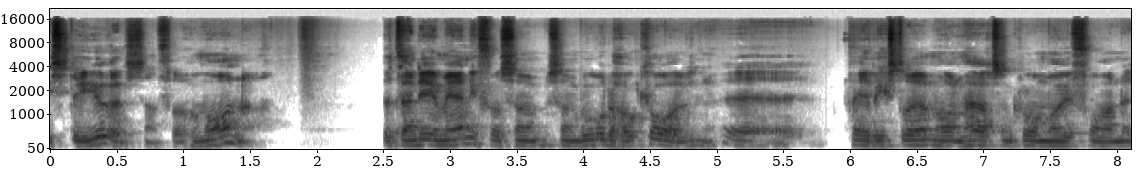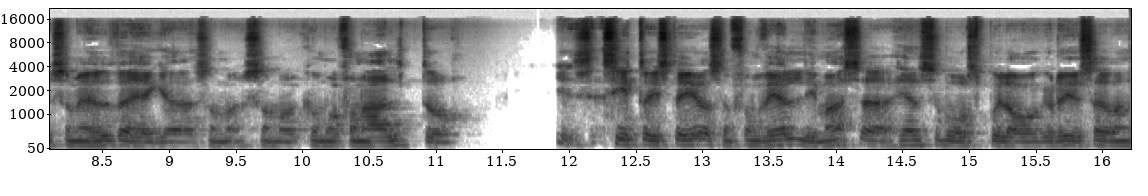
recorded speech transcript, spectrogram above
i styrelsen för Humana. Utan det är människor som, som borde ha koll. Eh, Fredrik Strömholm här som kommer ifrån, som är huvudägare, som, som kommer från Altor sitter i styrelsen för en väldig massa hälsovårdsbolag och det är Sören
